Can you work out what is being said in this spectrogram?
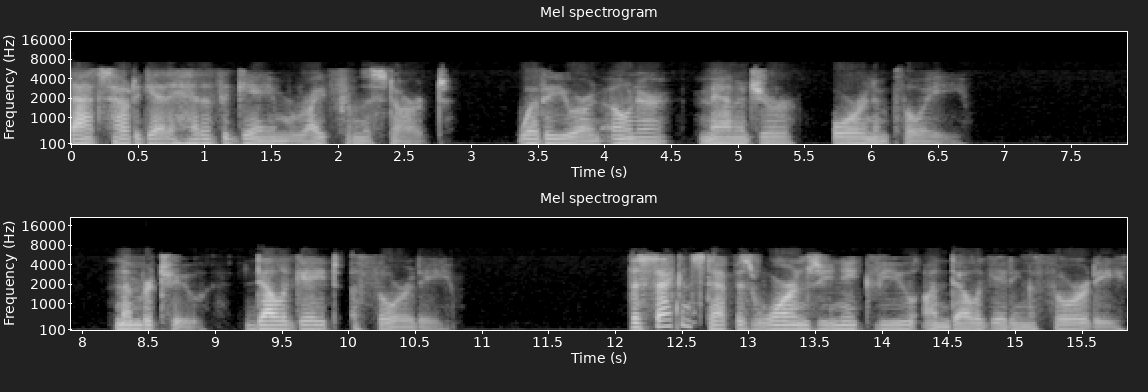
That's how to get ahead of the game right from the start, whether you are an owner, manager, or an employee. Number two, delegate authority. The second step is Warren's unique view on delegating authority,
